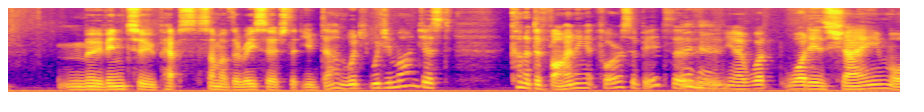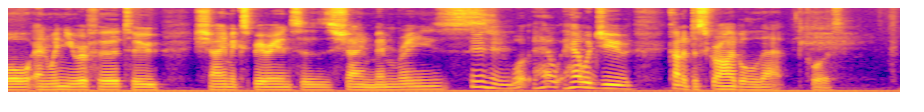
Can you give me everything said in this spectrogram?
move into perhaps some of the research that you've done, would would you mind just kind of defining it for us a bit? The, Mm-hmm. You know, what what is shame, or and when you refer to shame experiences, shame memories, Mm-hmm. what how how would you kind of describe all that for us?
